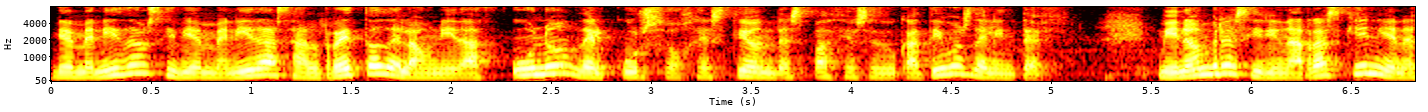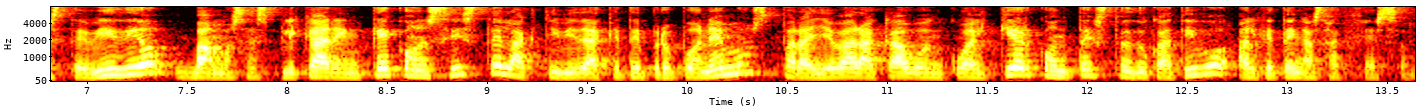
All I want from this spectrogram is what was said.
Bienvenidos y bienvenidas al reto de la unidad 1 del curso Gestión de Espacios Educativos del INTEF. Mi nombre es Irina Raskin y en este vídeo vamos a explicar en qué consiste la actividad que te proponemos para llevar a cabo en cualquier contexto educativo al que tengas acceso.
